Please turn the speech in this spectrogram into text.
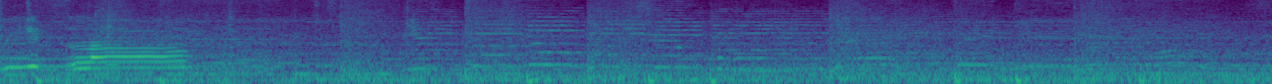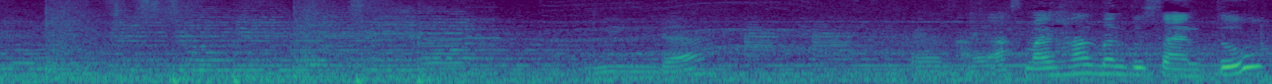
Sweet love. Winda and I asked my husband to sign too.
